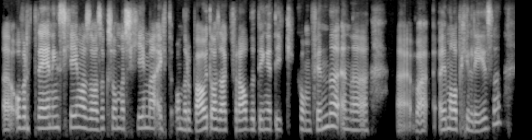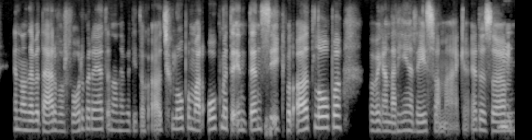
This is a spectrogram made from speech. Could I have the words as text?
uh, over trainingsschema's. Dat was ook zonder schema echt onderbouwd. Dat was eigenlijk vooral de dingen die ik kon vinden en uh, helemaal op gelezen. En dan hebben we daarvoor voorbereid en dan hebben we die toch uitgelopen. Maar ook met de intentie, ik wil uitlopen, maar we gaan daar geen race van maken. Hè. Dus um,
